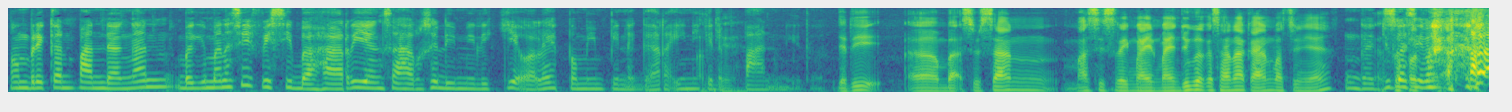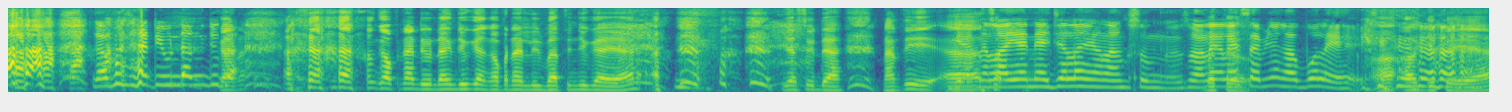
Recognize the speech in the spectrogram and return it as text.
memberikan pandangan bagaimana sih visi bahari yang seharusnya dimiliki oleh pemimpin negara ini ke Oke. depan gitu. Jadi eh, Mbak Susan masih sering main-main juga ke sana kan maksudnya? Enggak juga Seperti- sih, Pak. Enggak pernah diundang juga. Karena nggak pernah diundang juga, nggak pernah dilibatin juga ya. ya sudah, nanti Biar se- nelayannya aja lah yang langsung. Soalnya Betul. LSM-nya nggak boleh. Oh, oh gitu ya.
